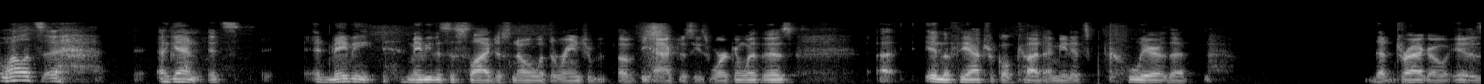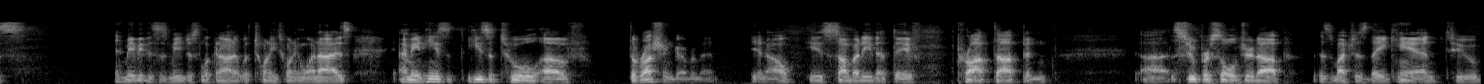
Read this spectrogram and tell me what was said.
Well, it's uh, again, it's and maybe maybe this is Sly just knowing what the range of, of the actors he's working with is. Uh, in the theatrical cut, I mean, it's clear that that Drago is, and maybe this is me just looking on it with 2021 eyes. I mean, he's he's a tool of the Russian government. You know, he's somebody that they've propped up and uh, super soldiered up as much as they can to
